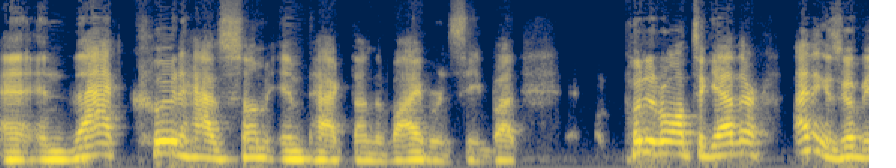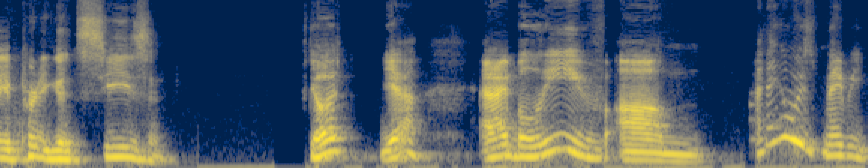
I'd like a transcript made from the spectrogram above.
and, and that could have some impact on the vibrancy. But put it all together, I think it's going to be a pretty good season. Good, yeah, and I believe um, I think it was maybe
